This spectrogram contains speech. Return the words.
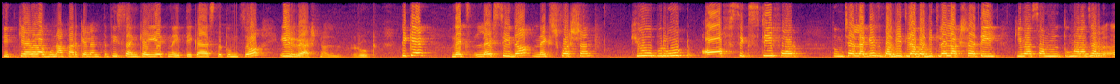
तितक्या वेळा गुणाकार केल्यानंतर ती संख्या येत नाही. ते काय असतं तुमचं? इररॅशनल रूट ठीक आहे? Next let see the next question cube root of sixty four तुमच्या लगेच बघितल्या बघितल्या लक्षात येईल. किंवा सम तुम्हाला जर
